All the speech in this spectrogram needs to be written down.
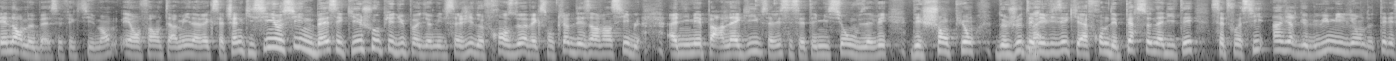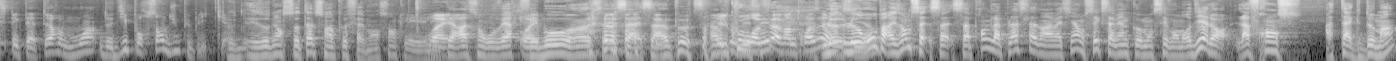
énorme baisse, effectivement. Et enfin, on termine avec cette chaîne qui signe aussi une baisse et qui échoue au pied du podium. Il s'agit de France 2 avec son Club des Invincibles, animé par Nagui. Vous savez, c'est cette émission où vous avez des champions de jeux télévisés qui affrontent des personnalités. Cette fois-ci, 1,8 million de téléspectateurs, moins de 10% du public. Les audiences totales sont un peu faibles. On sent que les, les Ouais. terrasses sont rouvertes, Ouais. fait beau. hein, c'est- ça, un peu. ça a un Et le couvre-feu à 23h. Le- aussi, L'euro, hein. par exemple, ça, ça- ça prend de la place là dans la matinée. On sait que ça vient de commencer vendredi. Alors, la France attaque demain.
